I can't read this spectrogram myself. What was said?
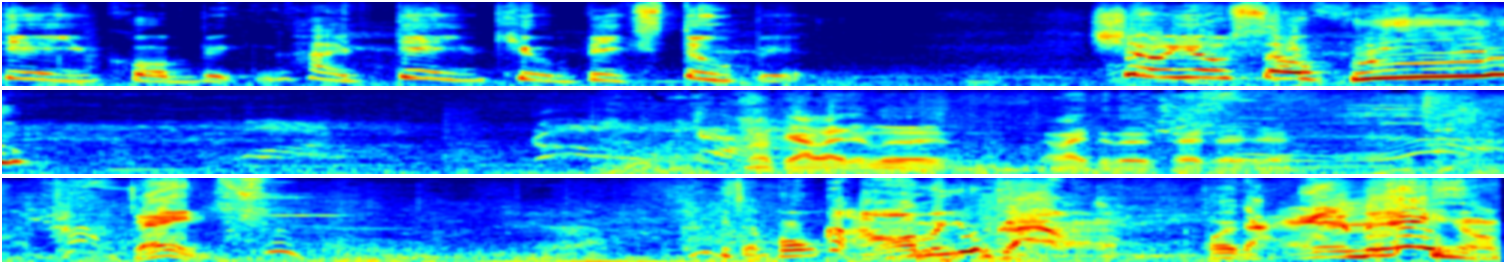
dare you call big? How dare you kill Big Stupid? Show yourself, fool! Okay, I like the little, I like the little touch right there. Dang! He said, "Boy, what kind of armor you got on? Boy, you got animanium."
